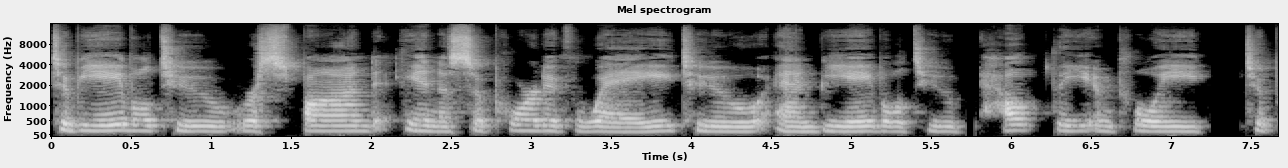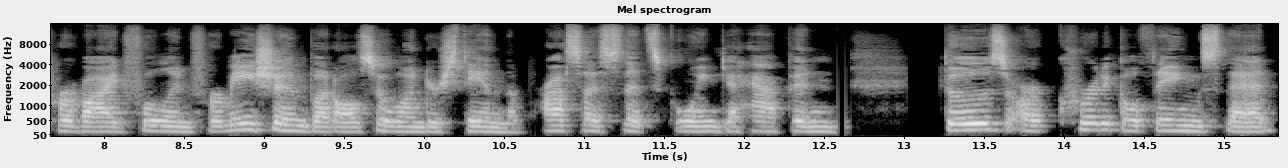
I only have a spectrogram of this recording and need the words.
to be able to respond in a supportive way to and be able to help the employee to provide full information, but also understand the process that's going to happen. Those are critical things that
